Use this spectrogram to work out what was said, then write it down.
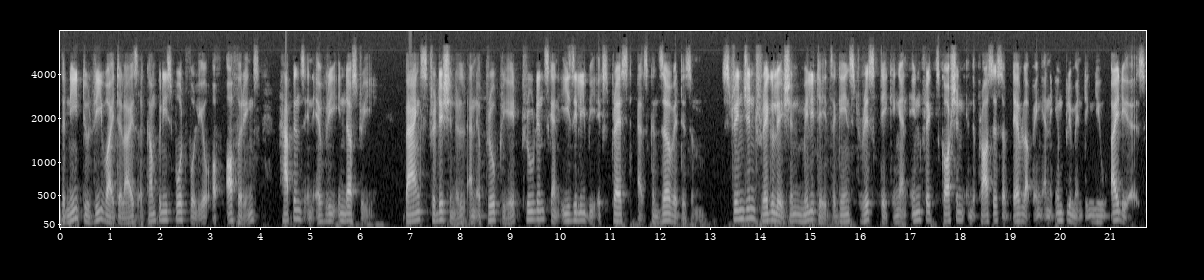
The need to revitalize a company's portfolio of offerings happens in every industry. Banks' traditional and appropriate prudence can easily be expressed as conservatism. Stringent regulation militates against risk-taking and inflicts caution in the process of developing and implementing new ideas.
